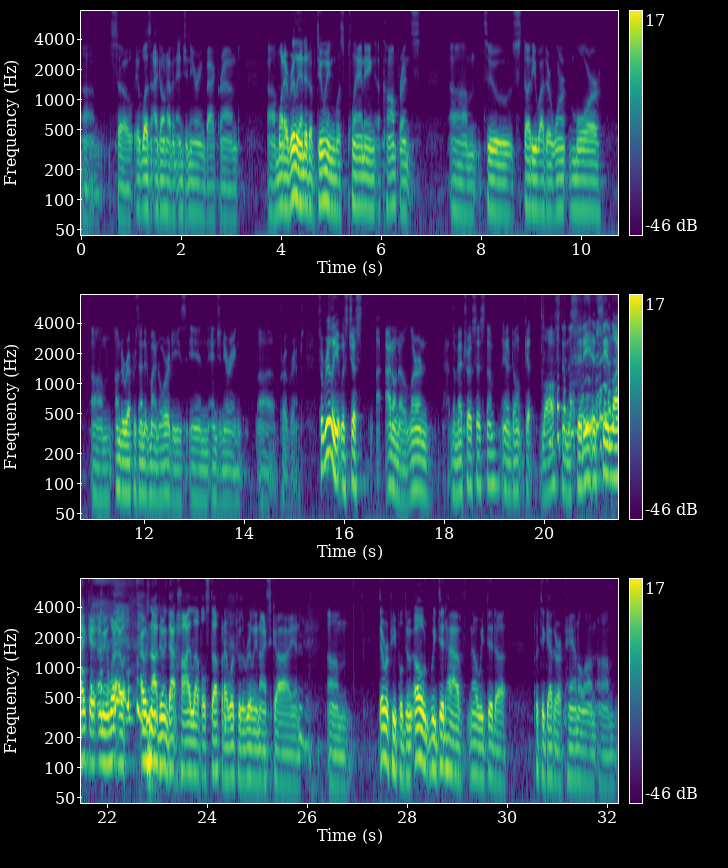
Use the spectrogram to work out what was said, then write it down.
Um, so it wasn't i don't have an engineering background. Um, what i really ended up doing was planning a conference um, to study why there weren't more um, underrepresented minorities in engineering uh, programs so really it was just i don't know learn the metro system. You know, don't get lost in the city. It seemed like I mean, what I, I, was not doing that high level stuff, but I worked with a really nice guy, and mm-hmm. um, there were people doing. Oh, we did have no, we did uh, put together a panel on um,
